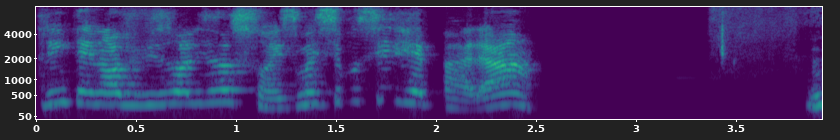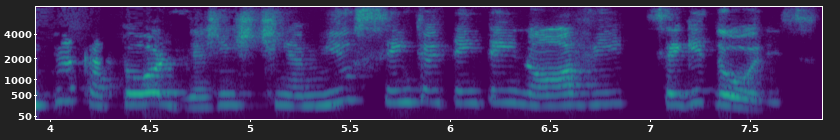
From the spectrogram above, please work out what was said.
39 visualizações. Mas se você reparar, no dia 14 a gente tinha 1.189 seguidores.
